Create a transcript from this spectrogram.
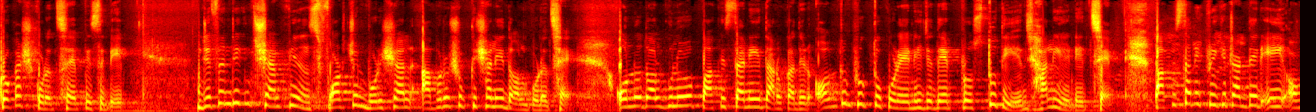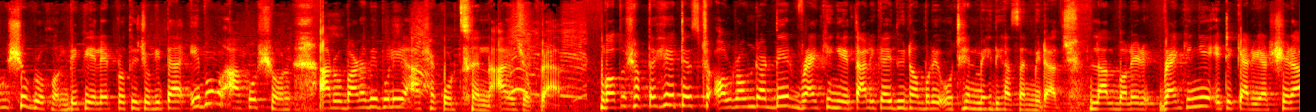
প্রকাশ করেছে PCB. Defending champions fortune Barishal আবারও শক্তিশালী দল করেছে অন্য দলগুলো পাকিস্তানি তারকাদের অন্তর্ভুক্ত করে নিজেদের প্রস্তুতি ঝালিয়ে নিচ্ছে। পাকিস্তানি ক্রিকেটারদের এই অংশগ্রহণ বিপিএল এর প্রতিযোগিতা এবং আকর্ষণ আরও বাড়াবে বলে আশা করছেন আয়োজকরা। গত সপ্তাহে টেস্ট অলরাউন্ডারদের র্যাঙ্কিং এ তালিকায় দুই নম্বরে ওঠেন মেহেদি হাসান মিরাজ। লাল বলের র্যাঙ্কিং এটি ক্যারিয়ার সেরা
